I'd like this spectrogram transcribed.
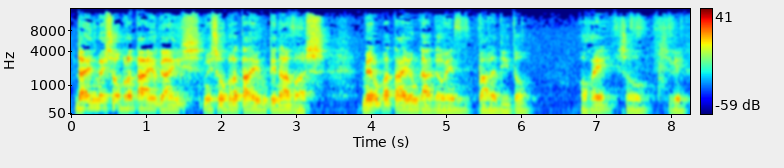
dahil may sobra tayo guys, may sobra tayong tinabas, meron pa tayong gagawin para dito. Okay? So, sige.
